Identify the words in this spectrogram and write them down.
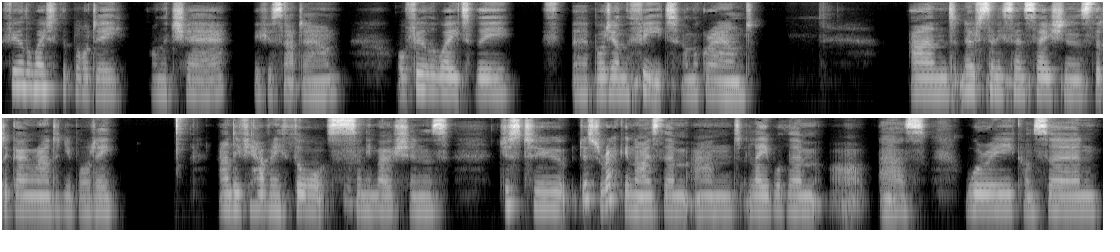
Feel the weight of the body on the chair if you're sat down, or feel the weight of the uh, body on the feet on the ground. And notice any sensations that are going around in your body. And if you have any thoughts and emotions, just to just recognize them and label them uh, as worry, concern,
